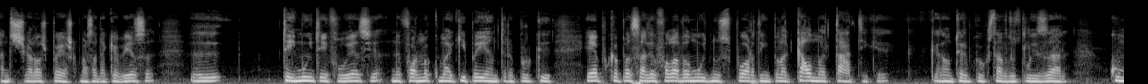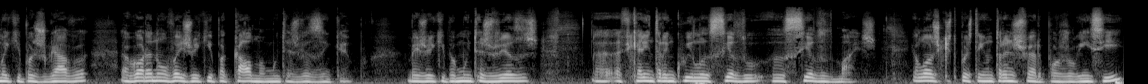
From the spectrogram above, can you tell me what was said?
antes de chegar aos pés, começa na cabeça, eh, tem muita influência na forma como a equipa entra, porque época passada eu falava muito no Sporting pela calma tática, que era um termo que eu gostava de utilizar como a equipa jogava. Agora não vejo a equipa calma muitas vezes em campo. Vejo a equipa muitas vezes uh, a ficar intranquila cedo, uh, cedo demais. É lógico que depois tem um transfer para o jogo em si,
